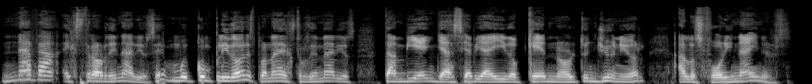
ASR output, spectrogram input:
Nada extraordinarios, ¿eh? muy cumplidores, pero nada extraordinarios. También ya se había ido Ken Norton Jr. a los 49ers.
